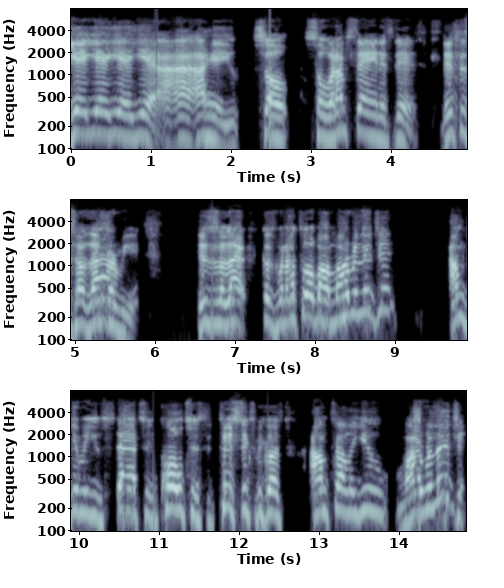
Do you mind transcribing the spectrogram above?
Yeah, yeah, yeah, yeah. I, I, I hear you. So, so what I'm saying is this. This is hilarious. This is a hilarious. Because when I talk about my religion, I'm giving you stats and quotes and statistics because I'm telling you my religion.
